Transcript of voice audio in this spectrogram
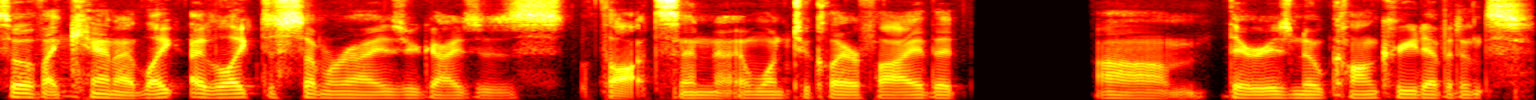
So if I can, I'd like I'd like to summarize your guys' thoughts, and I want to clarify that um, there is no concrete evidence,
